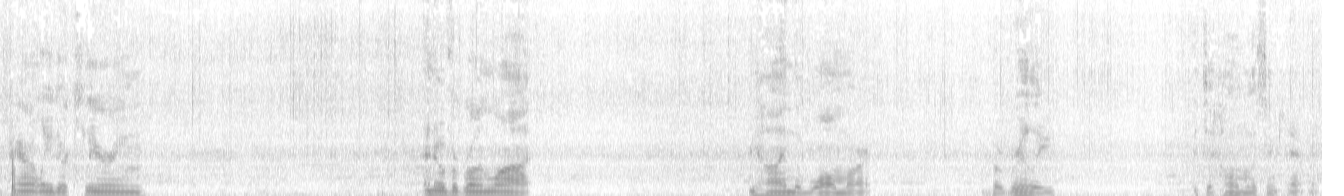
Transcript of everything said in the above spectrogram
Apparently they're clearing an overgrown lot behind the Walmart. But really, it's a homeless encampment.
